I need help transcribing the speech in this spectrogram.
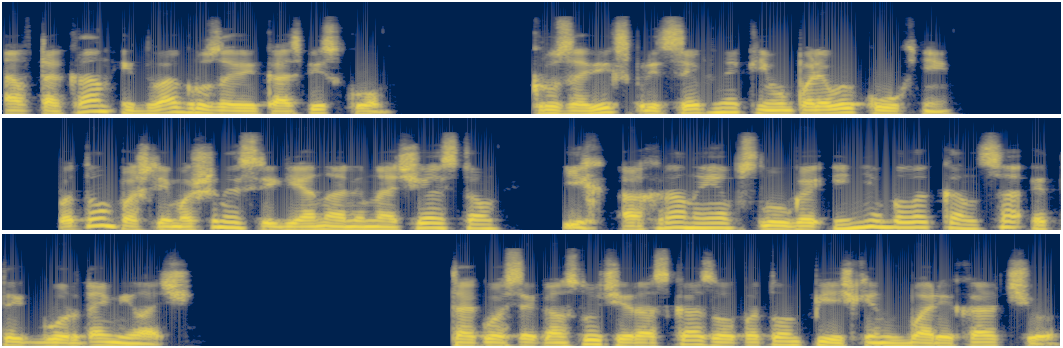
автокран и два грузовика с песком, грузовик с прицепленной к нему полевой кухней. Потом пошли машины с региональным начальством, их охраной и обслугой, и не было конца этой гордой мелочи. Так, во всяком случае, рассказывал потом Печкин в баре Харчо.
